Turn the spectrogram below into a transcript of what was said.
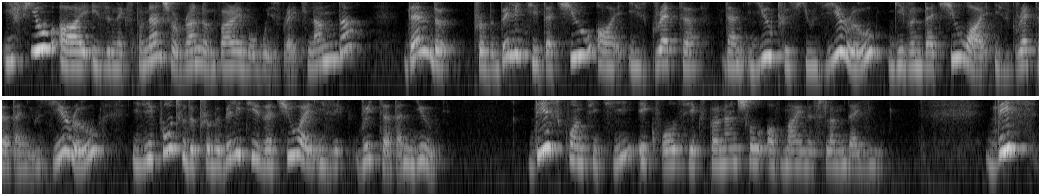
If ui is an exponential random variable with rate lambda, then the probability that ui is greater than u plus u0, given that ui is greater than u0, is equal to the probability that ui is greater than u. This quantity equals the exponential of minus lambda u. This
